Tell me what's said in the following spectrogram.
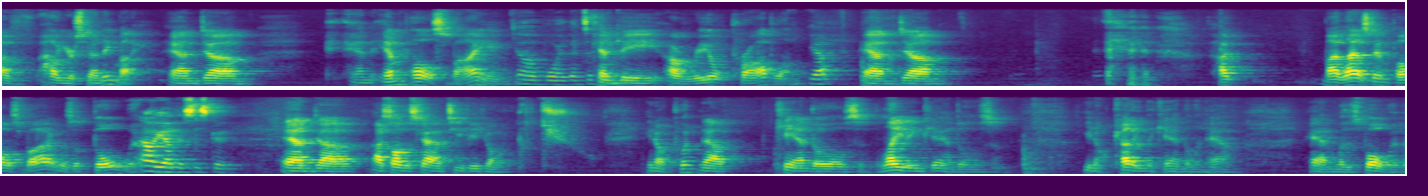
of how you're spending money. And, um, and impulse buying Oh boy, that's a can be a real problem. Yep. And um, I, my last impulse buy was a bullwhip. Oh yeah, this is good. And uh, I saw this guy on TV going, you know, putting out candles and lighting candles and, you know, cutting the candle in half and with his bullwhip.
